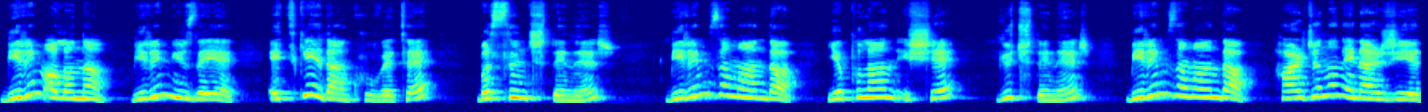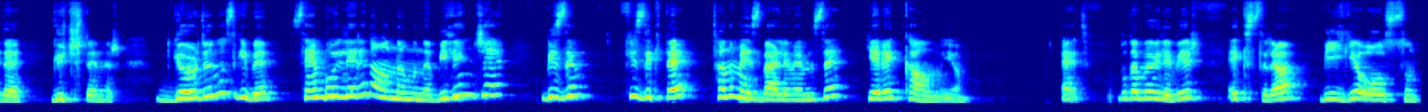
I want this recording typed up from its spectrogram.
Birim alana, birim yüzeye etki eden kuvvete basınç denir. Birim zamanda yapılan işe güç denir. Birim zamanda harcanan enerjiye de güç denir. Gördüğünüz gibi sembollerin anlamını bilince bizim fizikte tanım ezberlememize gerek kalmıyor. Evet, bu da böyle bir ekstra bilgi olsun.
